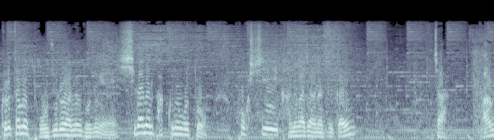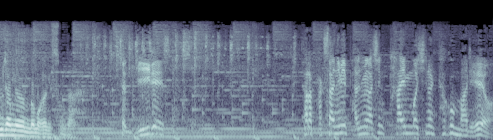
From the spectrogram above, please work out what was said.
그렇다면 도주를 하는 도중에 시간을 바꾸는 것도 혹시 가능하지 않았을까요? 자, 다음 장면 넘어가겠습니다. 저 미래에서. 바로 박사님이 발명하신 타임머신을 타고 말이에요.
